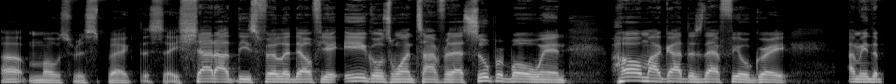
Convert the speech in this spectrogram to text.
utmost respect to say shout out these Philadelphia Eagles one time for that Super Bowl win. Oh my God, does that feel great? I mean, the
